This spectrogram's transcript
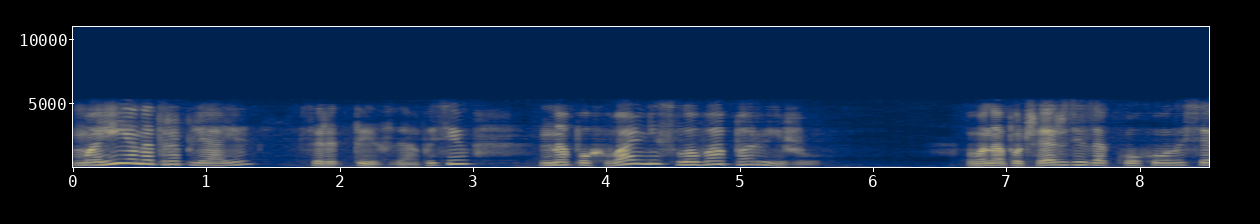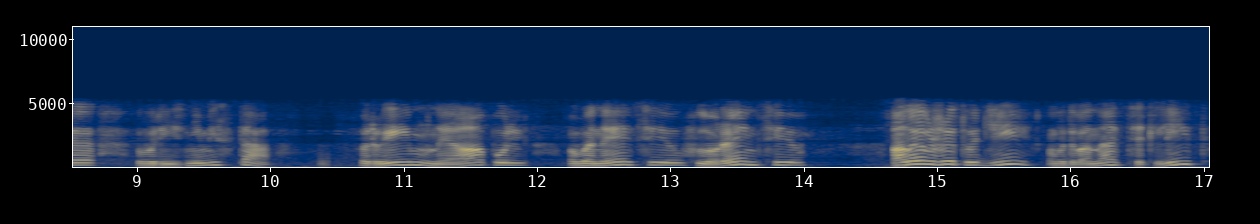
Марія натрапляє серед тих записів на похвальні слова Парижу. Вона по черзі закохувалася в різні міста Рим, Неаполь, Венецію, Флоренцію, але вже тоді, в 12 літ,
